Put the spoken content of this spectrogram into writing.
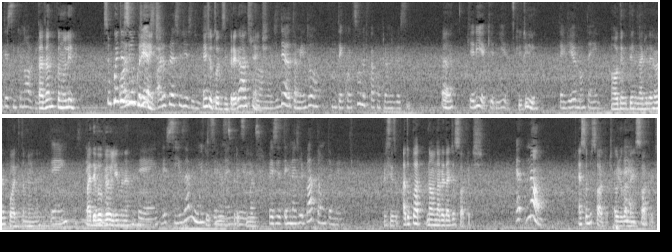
55,90. Tá vendo porque eu não li? olha o 55, preço, gente. olha o preço disso, gente. Gente, eu tô desempregado, Pelo gente. amor de Deus, eu também tô. Não tem condição de eu ficar comprando livro assim. É, Queria? Queria. queria. Tem dinheiro? Não tem. Mas eu tenho que terminar de ler Harry Potter também, né? Tem. Vai que devolver o livro, né? Tem. Precisa muito Precisa, terminar de ler. precisa. agora. Precisa terminar de ler Platão também. Preciso. A do Plat... Não, na verdade é Sócrates. É- não. É sobre Sócrates. É o julgamento É. de Sócrates.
